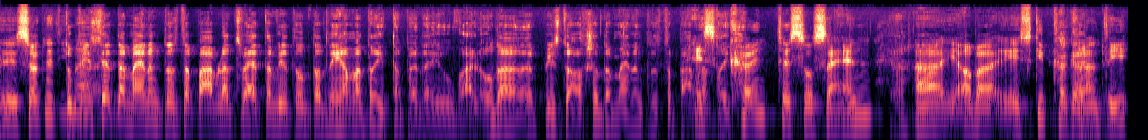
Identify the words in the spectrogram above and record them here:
Ich sag nicht du bist ja der Meinung, dass der Babler Zweiter wird und dann haben wir Dritter bei der EU-Wahl. Oder bist du auch schon der Meinung, dass der Babler es Dritter Es könnte so sein, ja. äh, aber es gibt keine Garantie.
